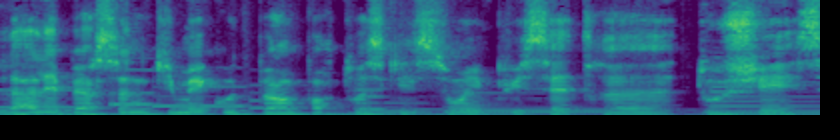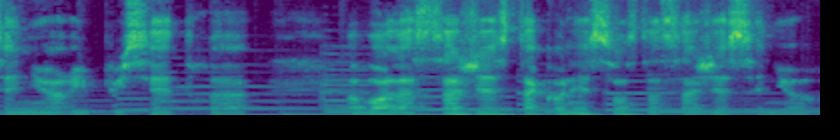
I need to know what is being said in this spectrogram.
là, les personnes qui m'écoutent, peu importe où est-ce qu'ils sont, ils puissent être euh, touchés, Seigneur, ils puissent être, euh, avoir la sagesse, ta connaissance, ta sagesse, Seigneur,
